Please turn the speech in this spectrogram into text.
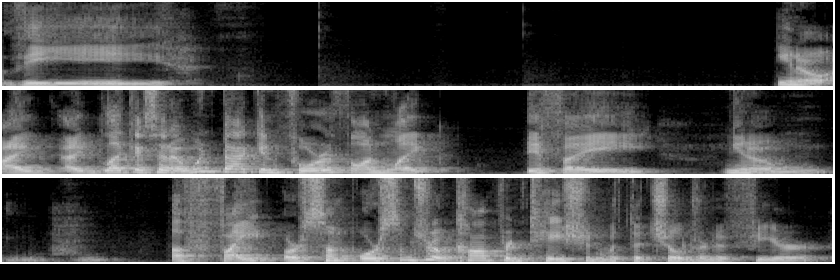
the you know, I, I like I said, I went back and forth on like if a you know a fight or some or some sort of confrontation with the children of fear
